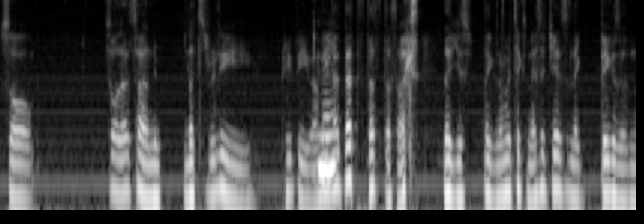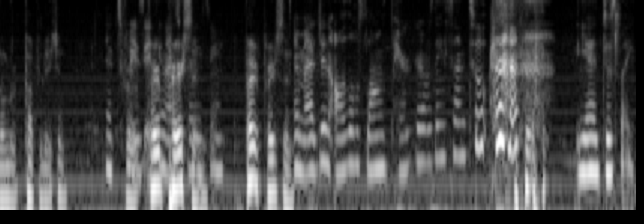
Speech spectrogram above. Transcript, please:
So, so that's uh, that's really creepy. I mean, Right. that that that that sucks. Like just like number text messages like big as a number population That's Per- crazy. Per that's person. crazy. per person. Imagine all those long paragraphs they sent to. yeah, just like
